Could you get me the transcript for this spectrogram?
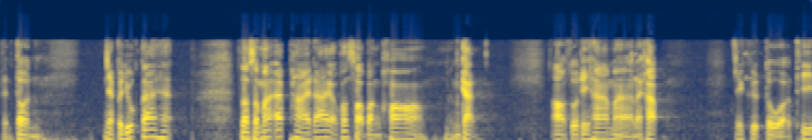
เป็นต้น เนี่ยประยุกต์ได้ฮะ เราสามารถแอพพลายได้กับข้อสอบบางข้อเหมือนกัน เอาตัวที่ 5 มานะครับ นี่คือตัวที่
